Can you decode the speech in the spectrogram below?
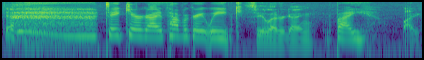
Definitely. Take care, guys. Have a great week. See you later, gang. Bye. Bye.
